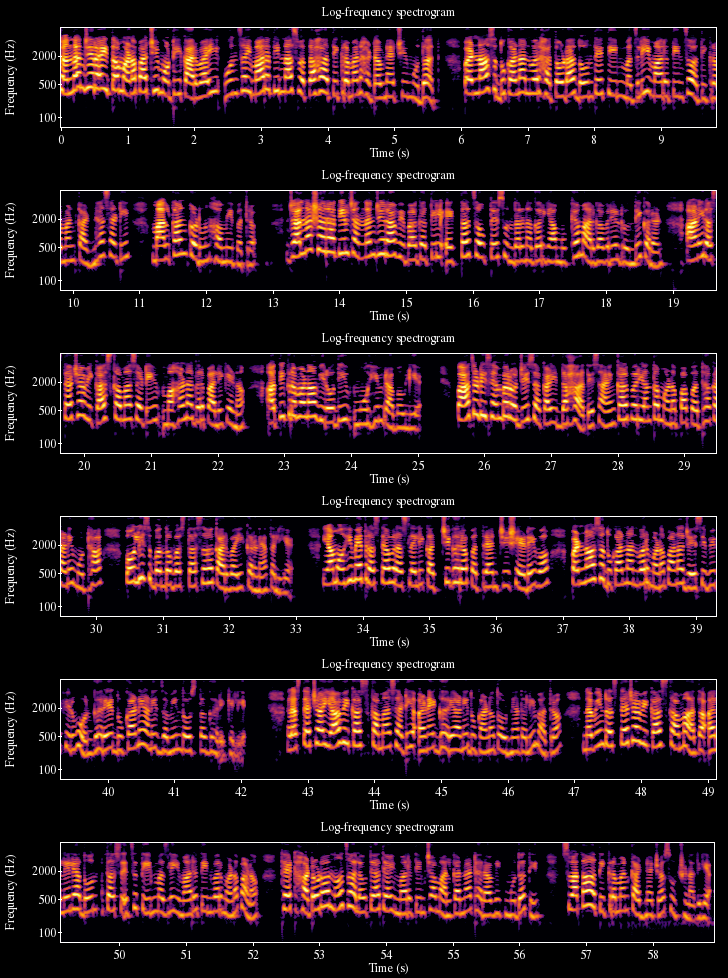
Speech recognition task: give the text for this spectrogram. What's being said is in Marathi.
चंदनजिरा इथं मनपाची मोठी कारवाई उंच इमारतींना स्वतः अतिक्रमण हटवण्याची मुदत पन्नास दुकानांवर हातोडा दोन ते तीन मजली इमारतींचं अतिक्रमण काढण्यासाठी मालकांकडून हमीपत्र. जालना शहरातील चंदनजिरा विभागातील एकता चौक ते सुंदरनगर या मुख्य मार्गावरील रुंदीकरण आणि रस्त्याच्या विकास कामासाठी महानगरपालिकेनं अतिक्रमणाविरोधी मोहीम राबवली आहे पाच डिसेंबर रोजी सकाळी दहा ते सायंकाळपर्यंत मनपा पथक आणि मोठा पोलीस बंदोबस्तासह कारवाई करण्यात आली आहे. या मोहिमेत रस्त्यावर असलेली कच्ची घरं पत्र्यांची शेडे व पन्नास दुकानांवर मनपानं जेसीबी फिरवून घरे दुकाने आणि जमीनदोस्त घरे केली आहे रस्त्याच्या या विकास कामासाठी अनेक घरे आणि दुकानं तोडण्यात आली. मात्र नवीन रस्त्याच्या विकास कामात आलेल्या दोन तसेच तीन मजली इमारतींवर मनपानं थेट हातोडा न चालवत्या त्या इमारतींच्या मालकांना ठराविक मुदतीत स्वतः अतिक्रमण काढण्याच्या सूचना दिल्या.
